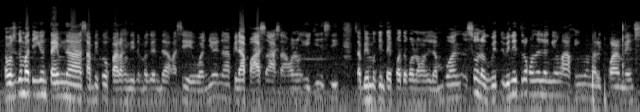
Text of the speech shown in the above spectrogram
tapos dumating yung time na sabi ko parang hindi na maganda kasi one year na pinapaasa-asa ako ng agency. Sabi maghintay pa ako ng ilang buwan. So nag-withdraw ko na lang yung aking mga requirements.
